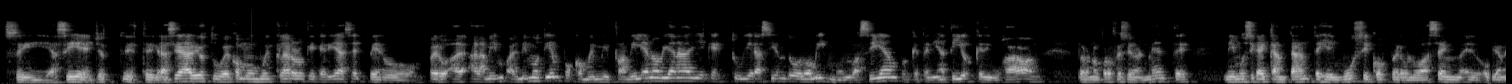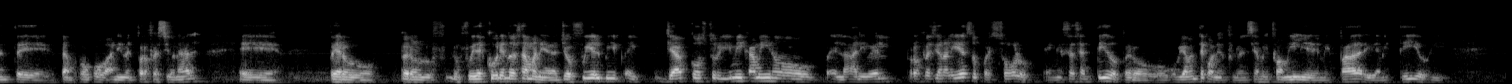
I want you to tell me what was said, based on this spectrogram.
Sí, así es. Yo, este, gracias a Dios, tuve como muy claro lo que quería hacer, pero, pero a, la al mismo tiempo, como en mi familia no había nadie que estuviera haciendo lo mismo, lo hacían porque tenía tíos que dibujaban, pero no profesionalmente. Mi música hay cantantes y hay músicos, pero lo hacen eh, obviamente tampoco a nivel profesional. Eh, pero, pero lo, fui descubriendo de esa manera. Yo fui el, ya construí mi camino a nivel profesional y eso, pues solo en ese sentido, pero obviamente con la influencia de mi familia y de mis padres y de mis tíos y,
